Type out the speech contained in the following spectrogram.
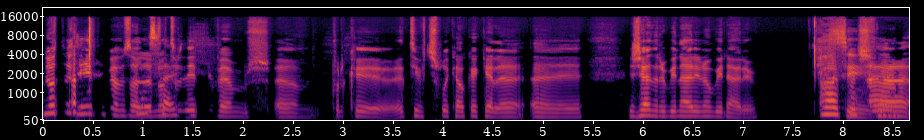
No outro dia tivemos, olha, no outro dia tivemos, ahm, porque eu tive de explicar o que é que era ah, género binário e não binário. Ah, Sim. Ah,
